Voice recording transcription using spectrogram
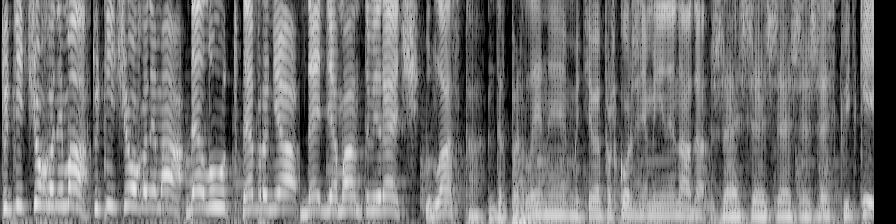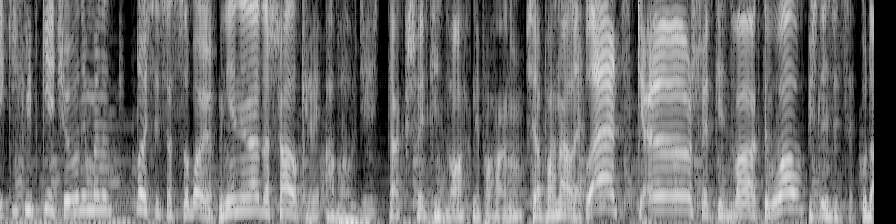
Тут нічого нема! Тут нічого нема! Де лут? Де броня? Де діамантові речі? Будь ласка, ендерперлини, миттєве пошкодження мені не надо. Жесть, жесть, жесть, жесть, жесть. Квітки, які квітки? Чого вони в мене тут носяться з собою? Мені не надо шалкери. Обалдеть. Так, швидкість 2, непогано. Все, погнали. Let's go! Швидкість 2 активував. Пішли звідси. Куди?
